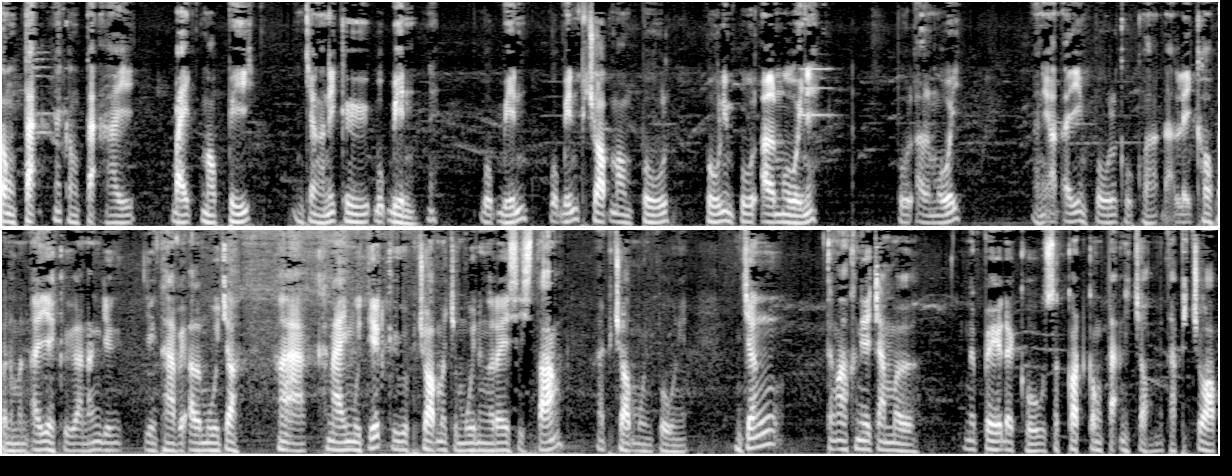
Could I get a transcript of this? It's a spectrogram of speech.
កងតៈណាកងតៈហើយ បែកមកពីអញ្ចឹងអានេះគឺបុប៊ីនណាបុប៊ីនបុប៊ីនភ្ជាប់មកអំពូលពូលនេះអំពូល L1 ណាពូល L1 អានេះអត់អីអំពូលគ្រូគាត់ដាក់លេខខុសប៉ុន្តែមិនអីទេគឺអាហ្នឹងយើងយើងថាវា L1 ចុះហើយអាផ្នែកមួយទៀតគឺវាភ្ជាប់មកជាមួយនឹង resistance ហើយភ្ជាប់មួយអំពូលនេះអញ្ចឹងទាំងអស់គ្នាចាំមើលនៅពេលដែលគ្រូសកត់កុងតាក់នេះចុះថាភ្ជាប់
